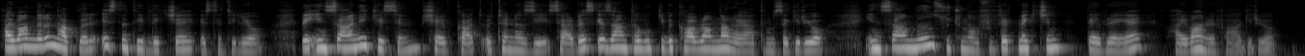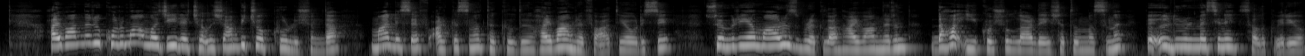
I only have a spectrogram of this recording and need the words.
hayvanların hakları esnetildikçe esnetiliyor ve insani kesim, şefkat, ötenazi, serbest gezen tavuk gibi kavramlar hayatımıza giriyor. İnsanlığın suçunu hafifletmek için devreye hayvan refahı giriyor. Hayvanları koruma amacıyla çalışan birçok kuruluşunda maalesef arkasına takıldığı hayvan refahı teorisi sömürüye maruz bırakılan hayvanların daha iyi koşullarda yaşatılmasını ve öldürülmesini salık veriyor.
